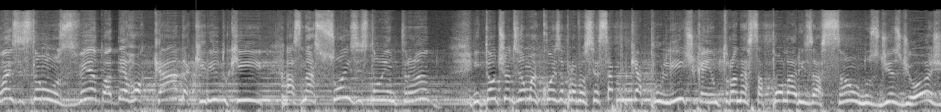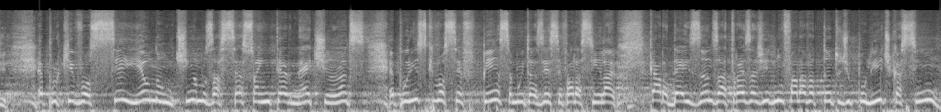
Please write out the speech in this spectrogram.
nós estamos vendo a derrocada, querido, que as nações estão entrando. Então, deixa eu dizer uma coisa para você: sabe por que a política entrou nessa polarização nos dias de hoje? É porque você e eu não tínhamos acesso à internet antes. É por isso que você pensa muitas vezes, você fala assim lá, cara, 10 anos atrás a gente não falava tanto de política assim.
